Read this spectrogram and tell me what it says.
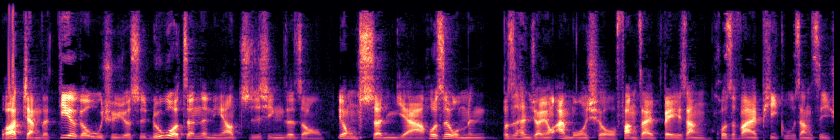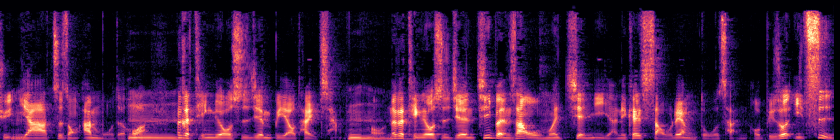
我要讲的第二个误区就是，如果真的你要执行这种用深压，或是我们不是很喜欢用按摩球放在背上，或是放在屁股上自己去压这种按摩的话，那个停留时间不要太长。哦。那个停留时间基本上我们会建议啊，你可以少量多餐。哦，比如说一次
